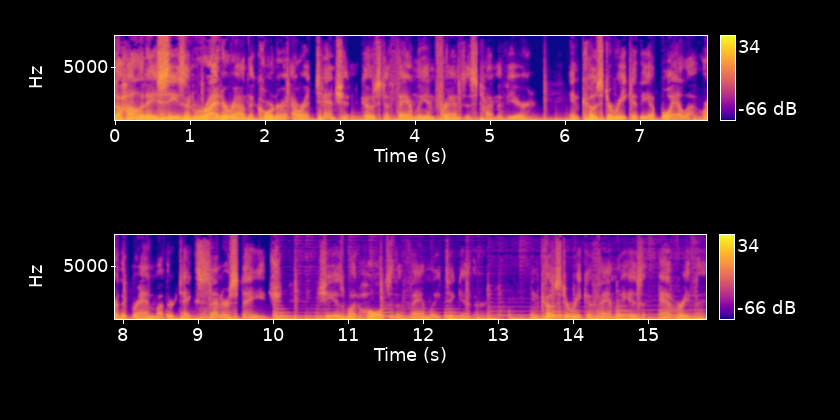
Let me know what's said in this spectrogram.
the holiday season right around the corner, our attention goes to family and friends this time of year. In Costa Rica, the abuela or the grandmother takes center stage. She is what holds the family together. In Costa Rica, family is everything.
